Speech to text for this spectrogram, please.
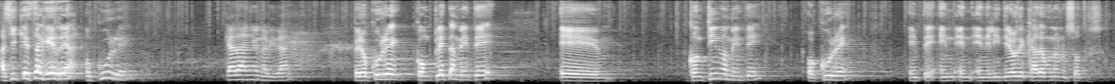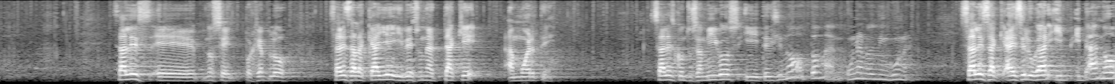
Así que esta guerra ocurre cada año en Navidad, pero ocurre completamente, eh, continuamente, ocurre en, el interior de cada uno de nosotros. Sales, eh, no sé, por ejemplo, sales a la calle y ves un ataque a muerte. Sales con tus amigos y te dicen, no, toma, una no es ninguna. Sales a, ese lugar y, ah, no,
